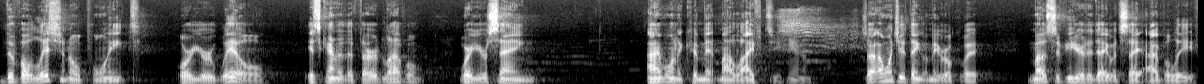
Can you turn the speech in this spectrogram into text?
the volitional point or your will is kind of the third level where you're saying, I want to commit my life to Him. So I want you to think with me real quick. Most of you here today would say, I believe.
